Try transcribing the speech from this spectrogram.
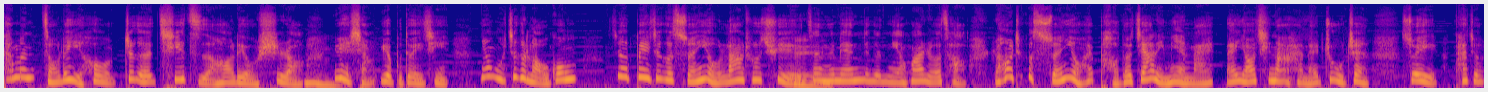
他们走了以后，这个妻子哈、哦、柳氏啊、哦，越想越不对劲，因为我这个老公。就被这个损友拉出去，在那边那个拈花惹草，然后这个损友还跑到家里面来，来摇旗呐喊来助阵，所以他就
